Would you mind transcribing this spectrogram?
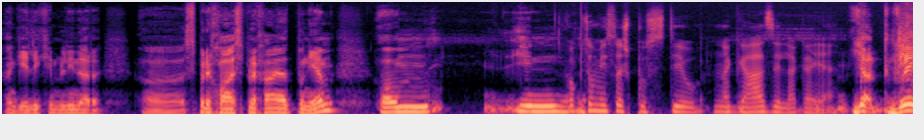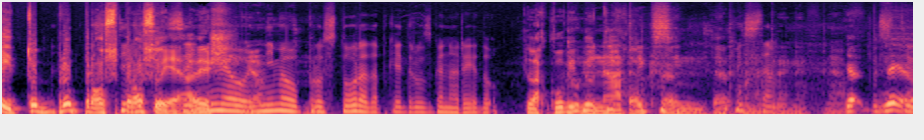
Angeliki Mlinar uh, spreha, sprehajati po njem. Um, in, Kako to misliš, pustil, nagazila ga je. ja, glej, to prav pros, proso je, a veš. Ni imel, Ja. ni imel prostora, da bi kaj drugega naredil. Lahko bi bil Dominatrix tiho, ne. in Ja. tako naprej. Ne, ja. Ja, ne, ja.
